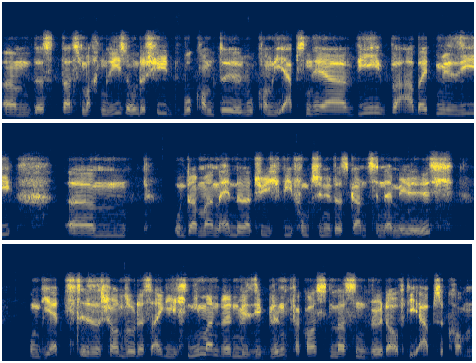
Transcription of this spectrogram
Ähm, das, das macht einen riesen Unterschied. Wo, kommt, äh, wo kommen die Erbsen her? Wie bearbeiten wir sie? Ähm, und dann am Ende natürlich, wie funktioniert das Ganze in der Milch? Und jetzt ist es schon so, dass eigentlich niemand, wenn wir sie blind verkosten lassen, würde auf die Erbse kommen.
